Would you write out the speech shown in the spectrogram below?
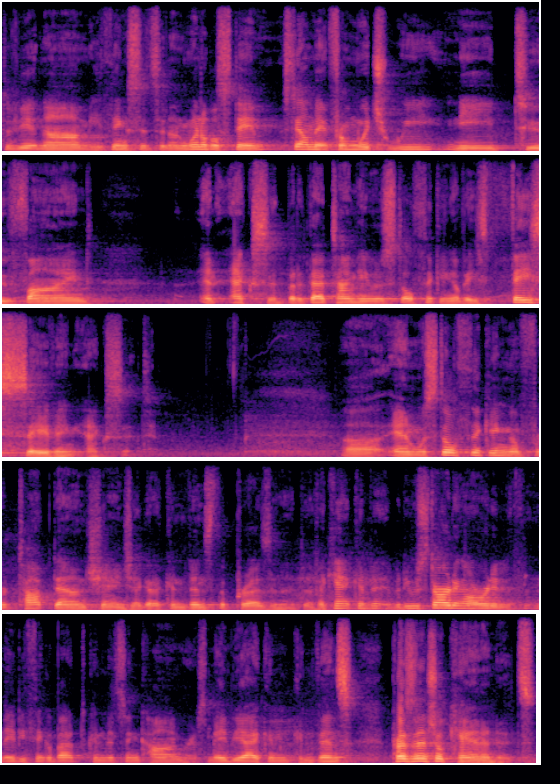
to Vietnam, he thinks it's an unwinnable stalemate from which we need to find an exit, but at that time he was still thinking of a face-saving exit. Uh, and was still thinking of for top-down change. I got to convince the president. If I can't convince, but he was starting already to maybe think about convincing Congress. Maybe I can convince presidential candidates.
